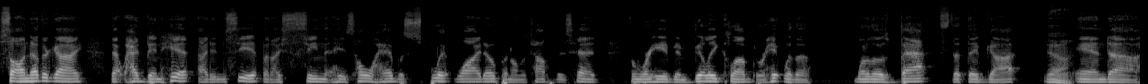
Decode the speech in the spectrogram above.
Saw another guy that had been hit. I didn't see it, but I seen that his whole head was split wide open on the top of his head from where he had been billy clubbed or hit with a one of those bats that they've got Yeah. and uh,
